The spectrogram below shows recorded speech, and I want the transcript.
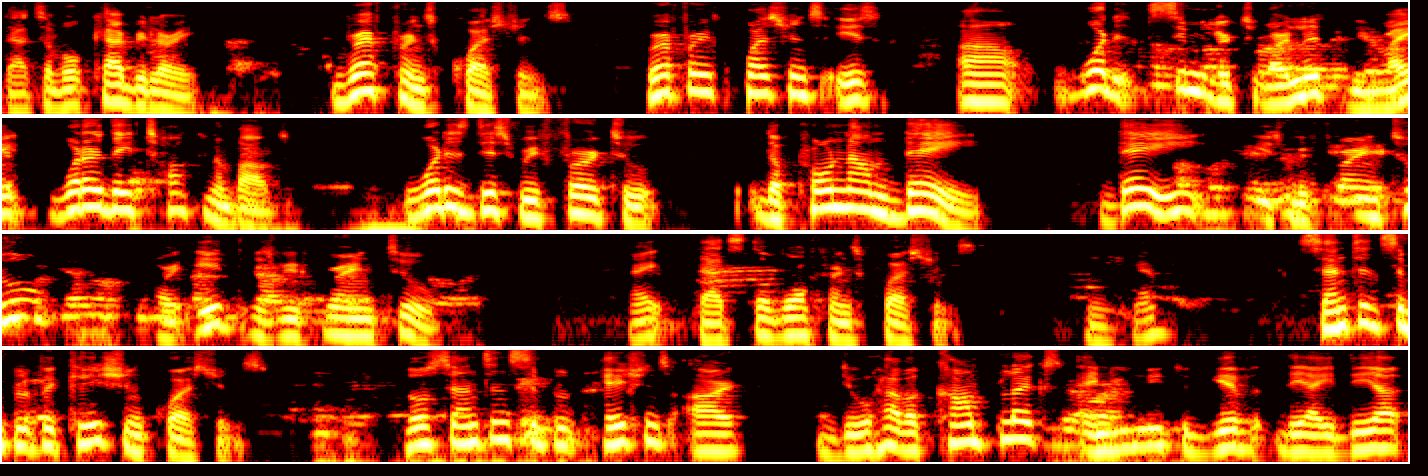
that's a vocabulary. Reference questions. Reference questions is uh, what is similar to our listening, right? What are they talking about? What does this refer to? The pronoun they. They oh, is referring to or it is referring to, right? That's the reference questions, okay? Sentence simplification questions. Those sentence simplifications are, do have a complex and you need to give the idea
